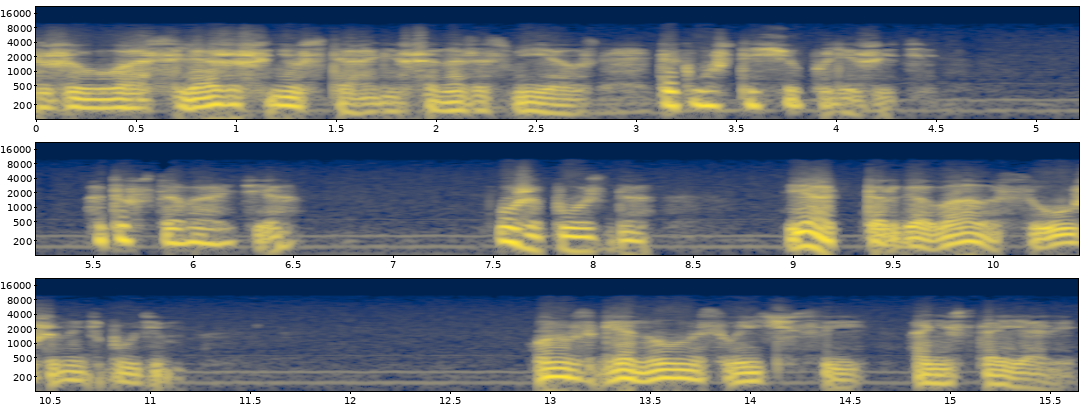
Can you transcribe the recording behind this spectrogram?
же у вас, ляжешь не устанешь», — она засмеялась. «Так, может, еще полежите? А то вставайте, а? Уже поздно». Я отторговалась, ужинать будем. Он взглянул на свои часы. Они стояли.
